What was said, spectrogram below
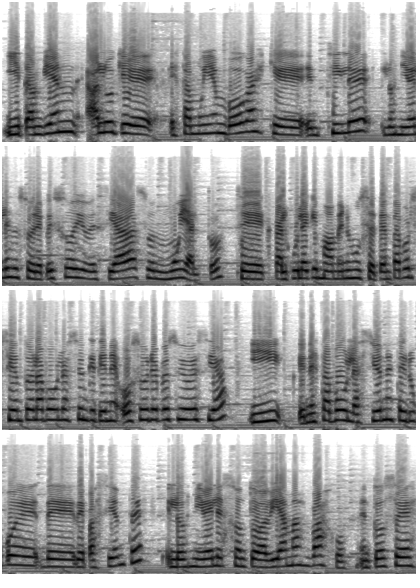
Y también algo que está muy en boga es que en Chile los niveles de sobrepeso y obesidad son muy altos. Se calcula que es más o menos un 70% de la población que tiene o sobrepeso y obesidad. Y en esta población, este grupo de pacientes, los niveles son todavía más bajos. Entonces,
